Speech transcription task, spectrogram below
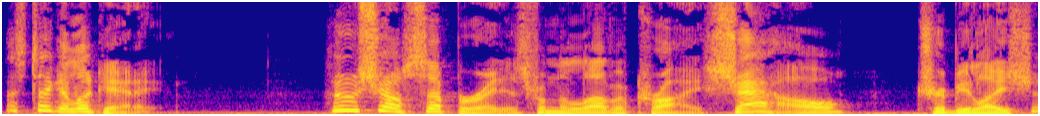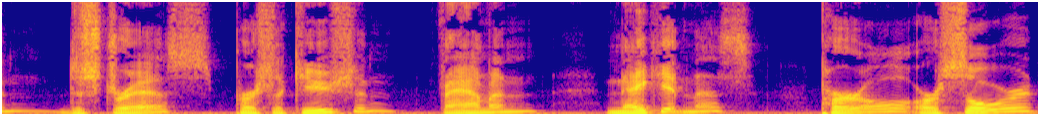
Let's take a look at it. Who shall separate us from the love of Christ? Shall tribulation, distress, persecution, famine, nakedness, peril, or sword?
